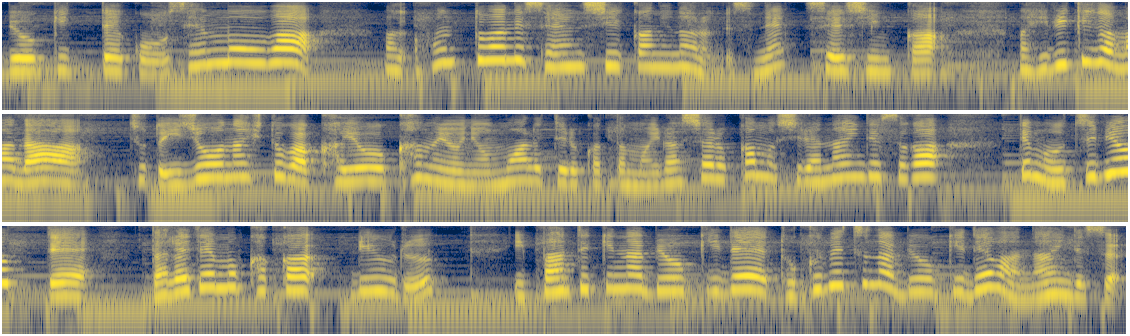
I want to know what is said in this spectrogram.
病気ってこう専門はまあ、本当はね精神科になるんですね。精神科、まあ、響きがまだちょっと異常な人が通うかのように思われている方もいらっしゃるかもしれないんですがでもうつ病って誰でもかかりうる一般的な病気で特別な病気ではないんです。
